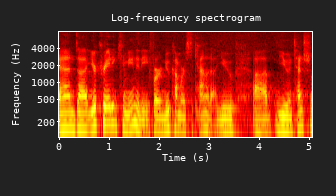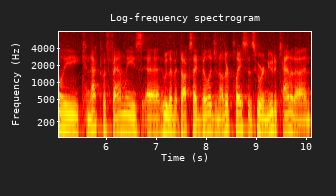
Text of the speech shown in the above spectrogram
And uh, you're creating community for newcomers to Canada. You uh, you intentionally connect with families uh, who live at Dockside Village and other places who are new to Canada, and,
